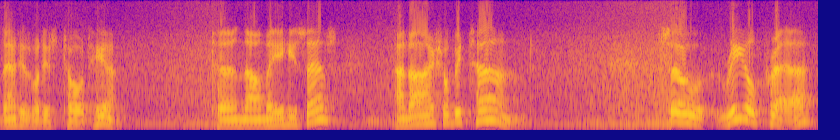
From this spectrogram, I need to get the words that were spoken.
that is what is taught here. Turn thou me, he says, and I shall be turned. So, real prayer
